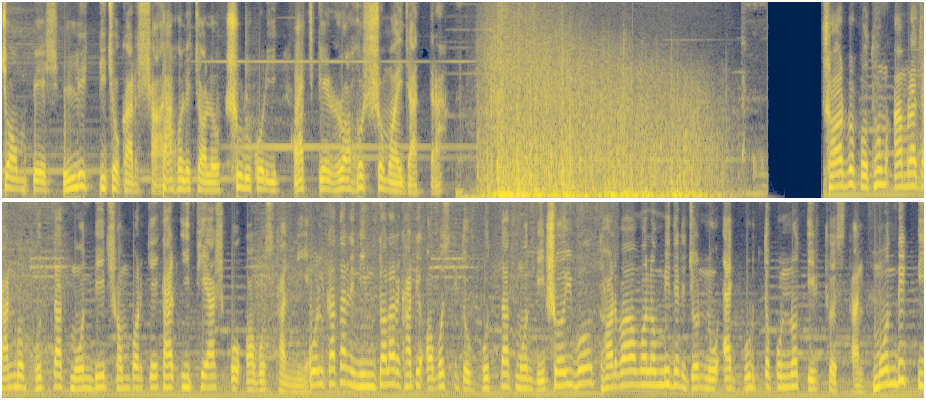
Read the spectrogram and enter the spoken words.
জম্পেশ লিট্টি চোখার স্বাদ তাহলে চলো শুরু করি আজকের রহস্যময় যাত্রা। সর্বপ্রথম আমরা জানব ভূতনাথ মন্দির সম্পর্কে তার ইতিহাস ও অবস্থান নিয়ে। কলকাতার নিমতলার ঘাটে অবস্থিত ভূতনাথ মন্দির শৈব ধর্মাবলম্বীদের জন্য এক গুরুত্বপূর্ণ তীর্থস্থান। মন্দিরটি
